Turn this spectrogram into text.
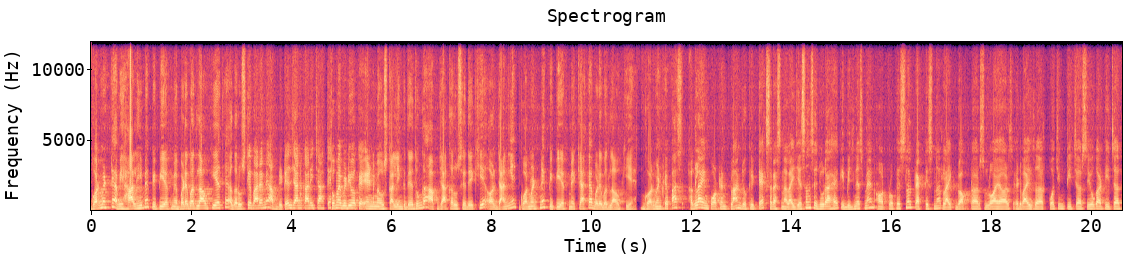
गवर्नमेंट ने अभी हाल ही में पीपीएफ में बड़े बदलाव किए थे। अगर उसके बारे में आप डिटेल जानकारी चाहते हैं तो मैं वीडियो के एंड में उसका लिंक दे दूँगा। आप जाकर उसे देखिए और जानिए गवर्नमेंट ने पीपीएफ में क्या क्या बड़े बदलाव किए गवर्नमेंट के पास अगला इंपॉर्टेंट प्लान जो की टैक्स रैशनलाइजेशन से जुड़ा है कि बिजनेसमैन और professional practitioner like doctors lawyers advisor coaching teachers yoga teacher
